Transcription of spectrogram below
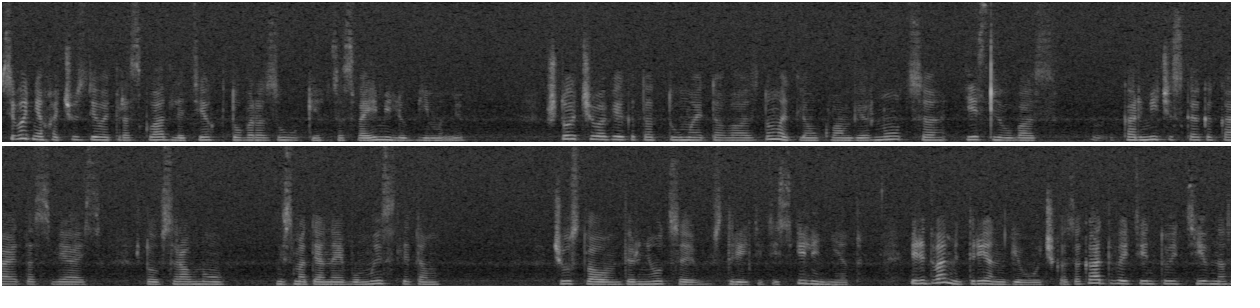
Сегодня хочу сделать расклад для тех, кто в разлуке со своими любимыми. Что человек этот думает о вас? Думает ли он к вам вернуться? Есть ли у вас кармическая какая-то связь? Что все равно, несмотря на его мысли, там, чувства он вернется и встретитесь или нет. Перед вами три ангелочка. Загадывайте интуитивно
